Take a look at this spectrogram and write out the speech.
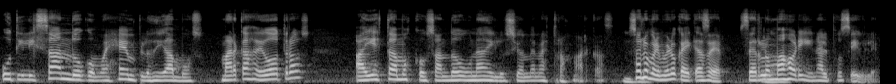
utilizando como ejemplos, digamos, marcas de otros, ahí estamos causando una dilución de nuestras marcas. Eso es lo primero que hay que hacer, ser lo más original posible.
